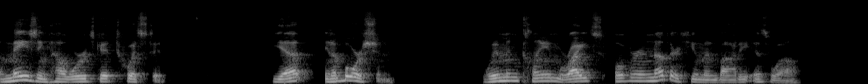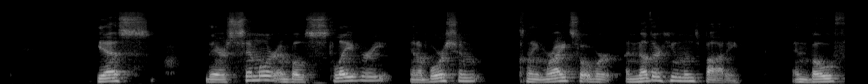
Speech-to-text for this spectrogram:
Amazing how words get twisted. Yet, in abortion, women claim rights over another human body as well. Yes, they're similar in both slavery and abortion claim rights over another human's body, and both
